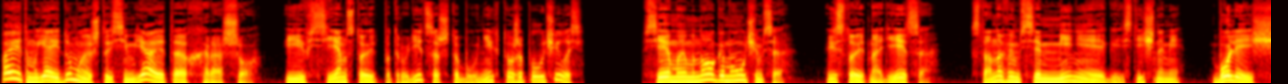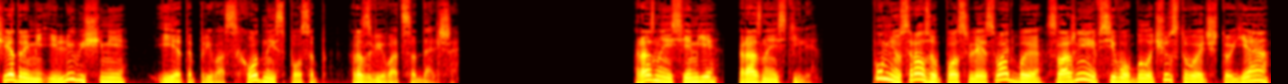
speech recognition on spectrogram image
Поэтому я и думаю, что семья — это хорошо, и всем стоит потрудиться, чтобы у них тоже получилось. Все мы многому учимся, и стоит надеяться, становимся менее эгоистичными, более щедрыми и любящими, и это превосходный способ развиваться дальше. Разные семьи, разные стили. Помню, сразу после свадьбы сложнее всего было чувствовать, что я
